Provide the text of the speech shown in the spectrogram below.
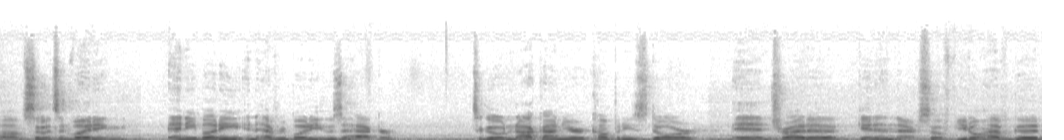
Um, so it's inviting anybody and everybody who's a hacker to go knock on your company's door and try to get in there. So if you don't have good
